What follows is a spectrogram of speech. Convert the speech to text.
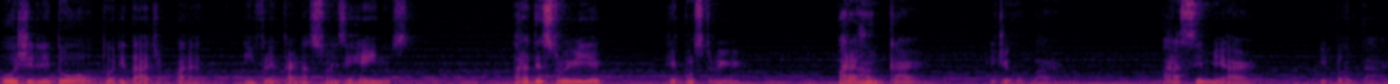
Hoje lhe dou autoridade para enfrentar nações e reinos, para destruir e reconstruir, para arrancar e derrubar, para semear e plantar.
